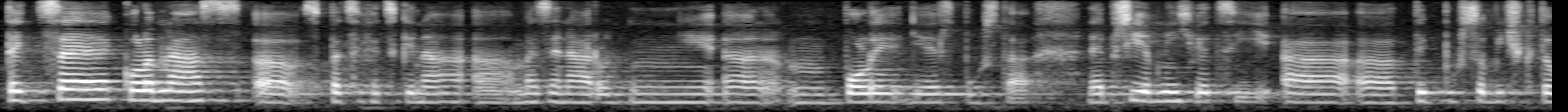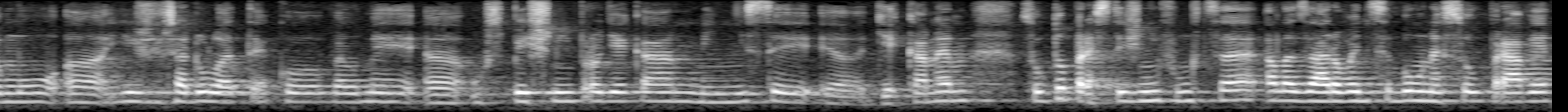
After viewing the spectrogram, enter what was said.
Teď se kolem nás eh, specificky na eh, mezinárodní eh, poli děje spousta nepříjemných věcí a ty působíš k tomu již řadu let jako velmi úspěšný pro děkan, míní si děkanem. Jsou to prestižní funkce, ale zároveň sebou nesou právě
